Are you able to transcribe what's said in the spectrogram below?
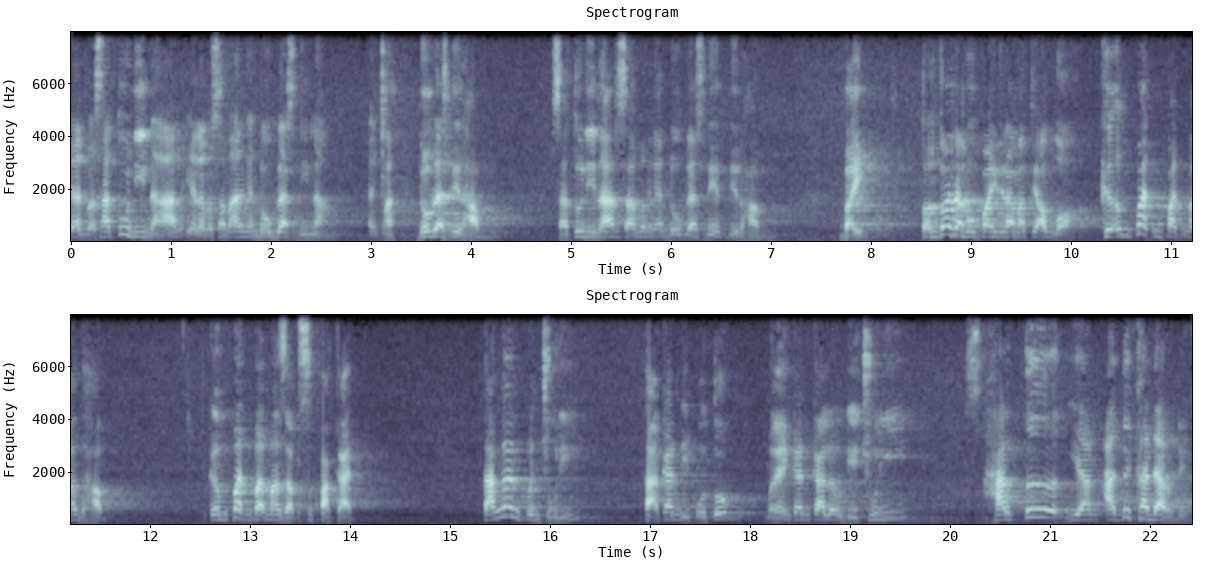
Kan? Sebab satu dinar ialah bersamaan dengan dua belas dinar. Eh, ah, dua belas dirham. Satu dinar sama dengan dua belas dir, dirham. Baik. Tuan-tuan dan puan dirahmati Allah, keempat-empat mazhab, keempat-empat mazhab sepakat tangan pencuri takkan dipotong melainkan kalau dia curi harta yang ada kadar dia.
